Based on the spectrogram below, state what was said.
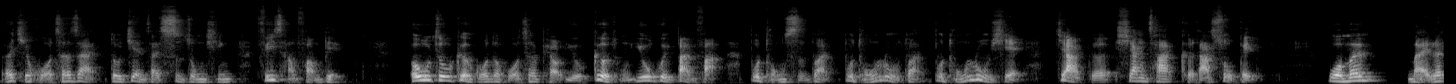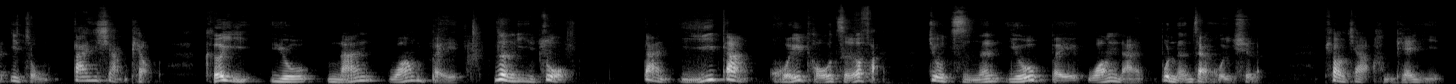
而且火车站都建在市中心，非常方便。欧洲各国的火车票有各种优惠办法，不同时段、不同路段、不同路线，价格相差可达数倍。我们买了一种单向票，可以由南往北任意坐，但一旦回头折返，就只能由北往南，不能再回去了。票价很便宜，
